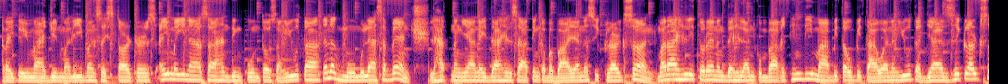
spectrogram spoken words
Try to imagine maliban sa starters ay may inaasahan ding puntos ang Utah na nagmumula sa bench. Lahat ng yan ay dahil sa ating kababayan na si Clarkson. Marahil ito rin ang dahilan kung bakit hindi mabitaw-bitawan ng Utah Jazz si Clarkson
